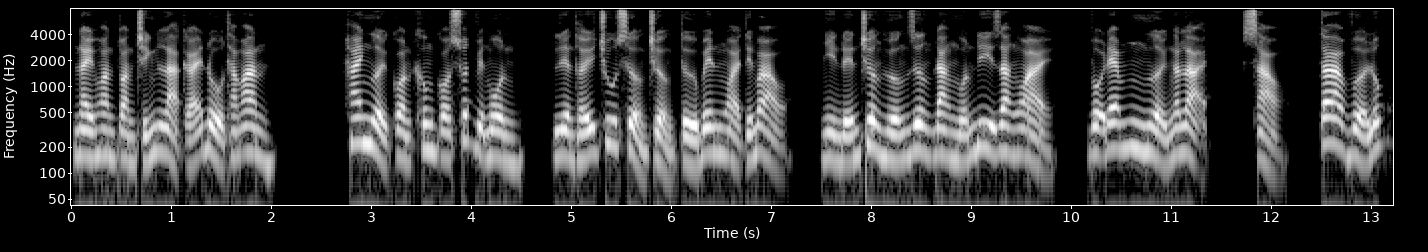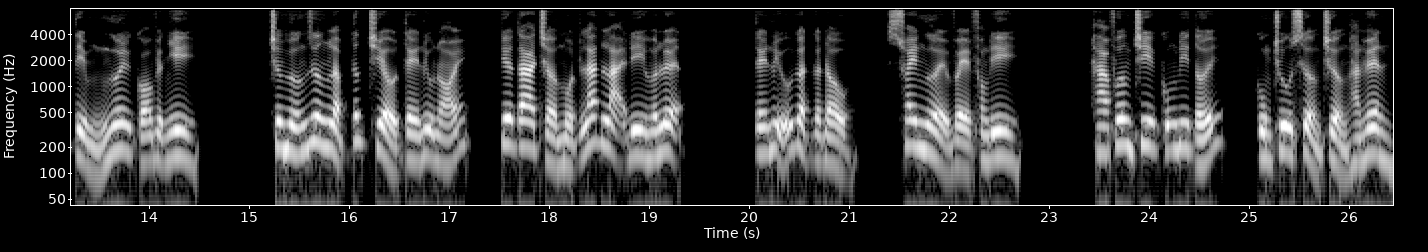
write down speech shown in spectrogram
Này hoàn toàn chính là cái đồ tham ăn. Hai người còn không có xuất viện môn, liền thấy Chu sưởng trưởng từ bên ngoài tiến vào, nhìn đến Trương Hướng Dương đang muốn đi ra ngoài, vội đem người ngăn lại, xảo, ta vừa lúc tìm ngươi có việc nhi. Trương Hướng Dương lập tức chiều Tề nữ nói, kia ta chờ một lát lại đi huấn luyện. Tề nữ gật gật đầu, xoay người về phòng đi. Hà Phương Chi cũng đi tới, cùng Chu sưởng trưởng Hàn Huyên.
